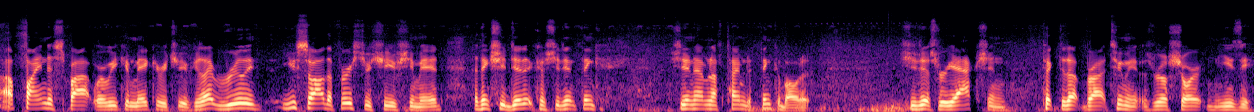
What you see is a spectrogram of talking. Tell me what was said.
I'll find a spot where we can make a retrieve because I really, you saw the first retrieve she made. I think she did it because she didn't think, she didn't have enough time to think about it. She just reaction picked it up, brought it to me. It was real short and easy.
